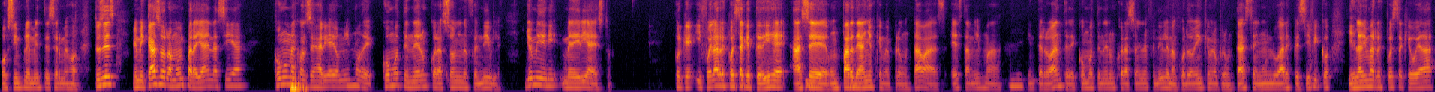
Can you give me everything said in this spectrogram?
o simplemente ser mejor. Entonces, en mi caso, Ramón, para allá en la CIA, ¿cómo me aconsejaría yo mismo de cómo tener un corazón inofendible? Yo me, me diría esto. Porque, y fue la respuesta que te dije hace un par de años que me preguntabas esta misma interrogante de cómo tener un corazón inofendible. Me acuerdo bien que me lo preguntaste en un lugar específico y es la misma respuesta que voy a dar.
